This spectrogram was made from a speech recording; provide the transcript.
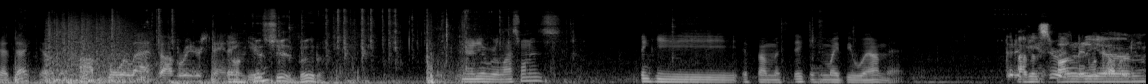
Got that kill. then. Op 4 last operator standing. Oh, you. good shit, Buddha. Any idea where the last one is? I think he, if I'm mistaken, he might be where I'm at. I've been spotted been recovered. again.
